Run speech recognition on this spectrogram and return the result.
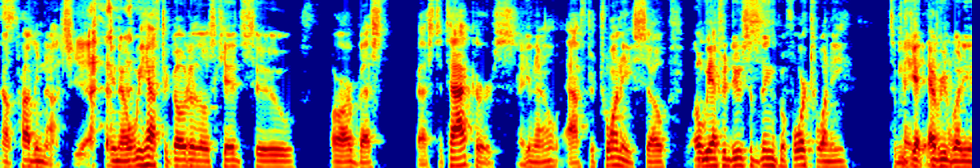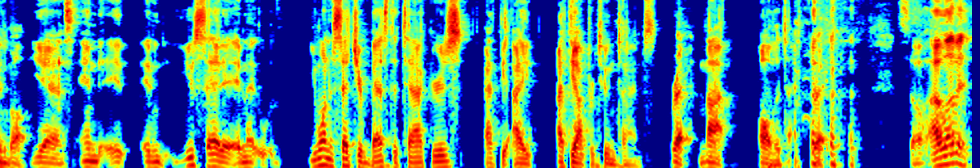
no, probably not. Yeah. You know, we have to go to those kids who are our best best attackers. You know, after 20. So, but we have to do some things before 20 to make get everybody happen. involved. Yes, and it and you said it, and it, you want to set your best attackers at the I at the opportune times, Right. Not all the time, Right. so I love it.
